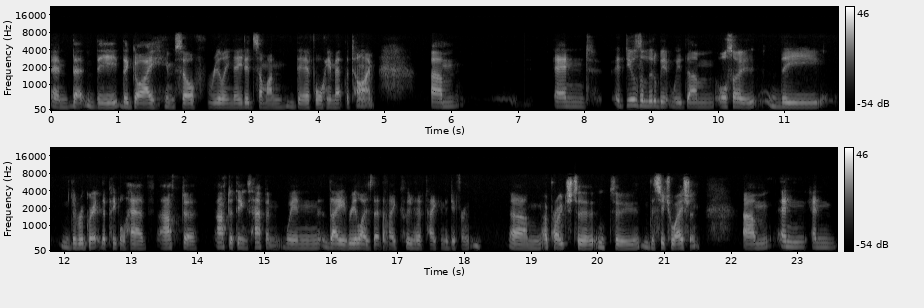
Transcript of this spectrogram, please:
and that the the guy himself really needed someone there for him at the time. Um, and it deals a little bit with um, also the the regret that people have after after things happen when they realize that they could have taken a different um, approach to to the situation. Um, and and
